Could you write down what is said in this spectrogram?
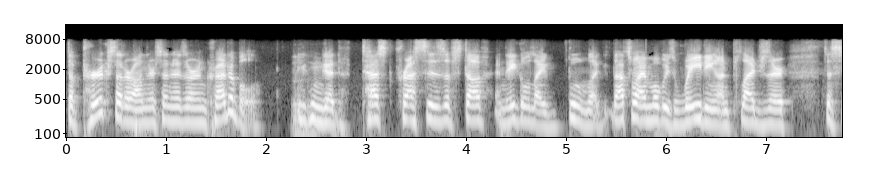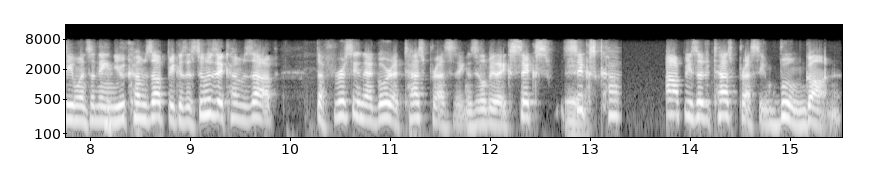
the perks that are on there sometimes are incredible. Mm-hmm. You can get test presses of stuff and they go like boom. Like that's why I'm always waiting on pledge there to see when something new comes up because as soon as it comes up, the first thing that go to test pressing is it'll be like six yeah. six copies of the test pressing, boom, gone.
